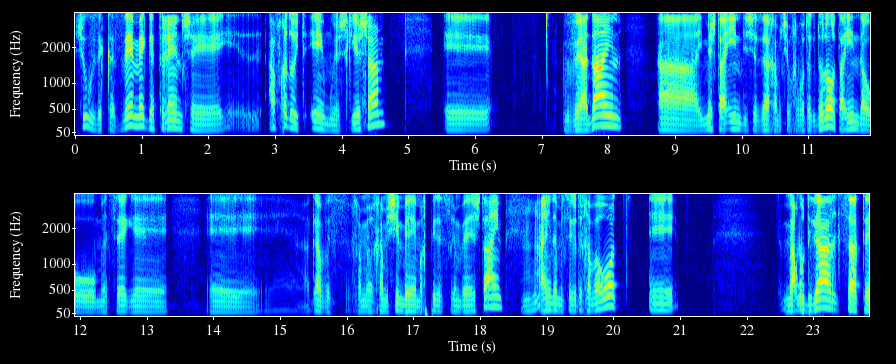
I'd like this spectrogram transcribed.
שוב, זה כזה מגה טרנד שאף אחד לא יטעה אם הוא ישקיע שם, אה, ועדיין, אם יש את האינדי, שזה ה-50 חברות הגדולות, האינדה הוא מייצג, אה, אה, אגב, 50 במכפיל 22, האינדה מייצג יותר חברות, אה, מאותגר קצת, אה,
